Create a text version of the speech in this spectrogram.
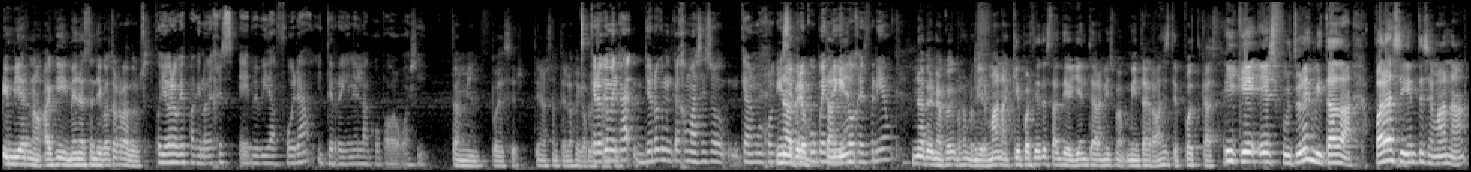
invierno, aquí, menos 34 grados. Pues yo creo que es para que no dejes eh, bebida fuera y te rellenen la copa o algo así. También puede ser, tiene bastante lógica. Creo que me yo creo que me encaja más eso que a lo mejor que No, se pero preocupen de también- que coges frío. No, pero me acuerdo, por ejemplo, mi hermana, que por cierto está de oyente ahora mismo mientras grabamos este podcast, y que es futura invitada para la siguiente semana,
